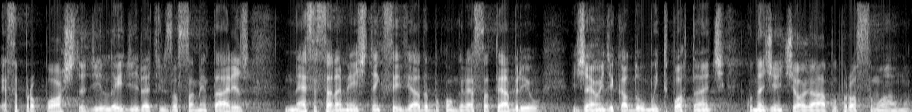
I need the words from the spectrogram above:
essa proposta de lei de diretrizes orçamentárias, necessariamente tem que ser enviada para o Congresso até abril. E já é um indicador muito importante quando a gente olhar para o próximo ano.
